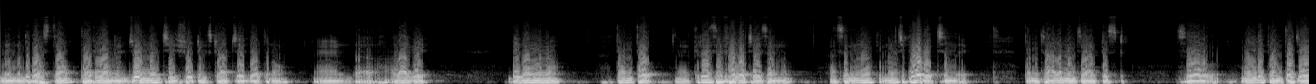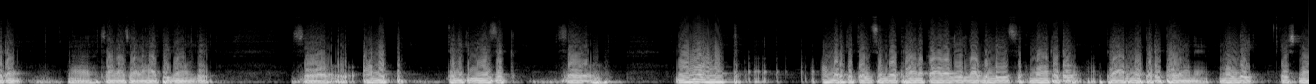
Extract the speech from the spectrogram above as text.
మేము ముందుకు వస్తాం. త్వరలో నేను జూన్ నుంచి షూటింగ్ స్టార్ట్ చేయబోతున్నాం. అండ్ అలాగే దిగంగన తనతో క్రేజీ ఫీలో చేశాను. ఆ సినిమాకి మంచి పేరు వచ్చింది. తను చాలా మంచి ఆర్టిస్ట్. సో మళ్ళీ తనతో చేయడం చాలా చాలా హ్యాపీగా ఉంది. సో అనూప్ దీనికి మ్యూజిక్. సో నేను అనూప్ అందరికీ తెలిసిందే ప్రేమ కావాలి లవ్లీ సుకుమారుడు ప్యారమే పడిపోయానే మళ్ళీ కృష్ణ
